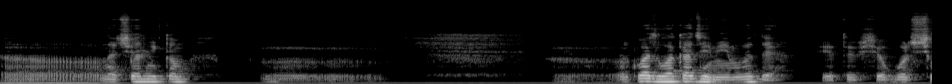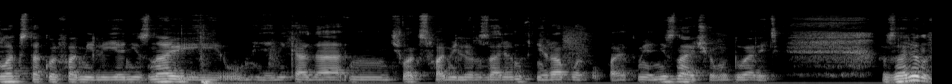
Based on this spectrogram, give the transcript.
э, начальником, руководил Академией МВД. Это все, больше человек с такой фамилией я не знаю, и у меня никогда человек с фамилией Разоренов не работал, поэтому я не знаю, о чем вы говорите. Разоренов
